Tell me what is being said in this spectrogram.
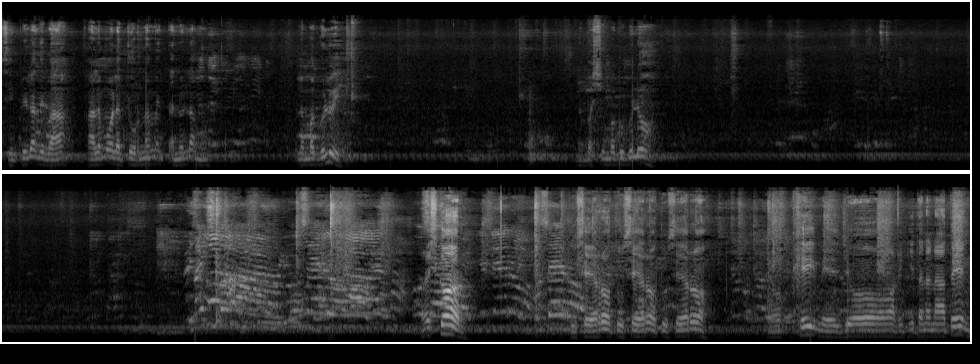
Simple lang, di ba? Kala mo walang tournament, ano lang. Oh. Walang magulo eh. Labas yung magugulo. Nice one! 2-0. Ano score? 2-0. 2-0, 2-0, 2-0. Okay, medyo makikita na natin.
